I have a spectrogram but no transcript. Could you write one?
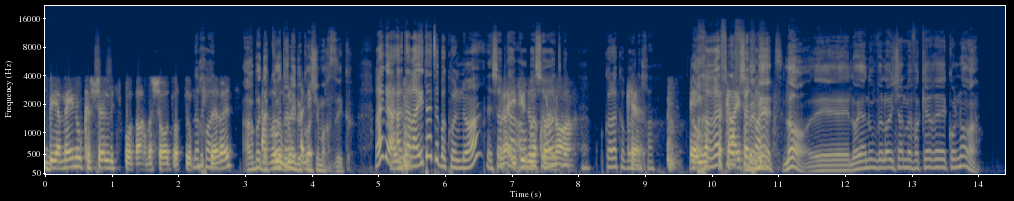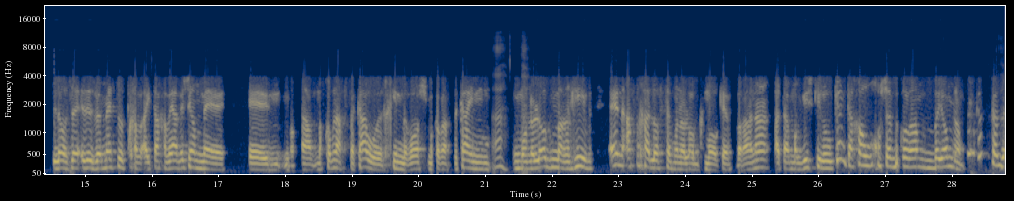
בימינו קשה לצפות ארבע שעות רצוף נכון. בסרט. ארבע דקות אני אני- בקושי מחזיק. רגע, אז- אתה ראית את זה בקולנוע? ישבת ראיתי את זה ארבע שעות? בקולנוע. ב- כל הכבוד כן. לך. אה, לא, חרף נפשך. באמת, לא, אה, לא ינום ולא יישן מבקר אה, קולנוע. לא, זה, זה באמת זאת חו... הייתה חוויה, ויש גם אה, אה, מקום להפסקה, הוא הכין מראש מקום להפסקה עם אה, מונולוג מרהיב. אין, אף אחד לא עושה מונולוג כמו קנט בראנה, אתה מרגיש כאילו, כן, ככה הוא חושב בכל רם ביום יום. כזה.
